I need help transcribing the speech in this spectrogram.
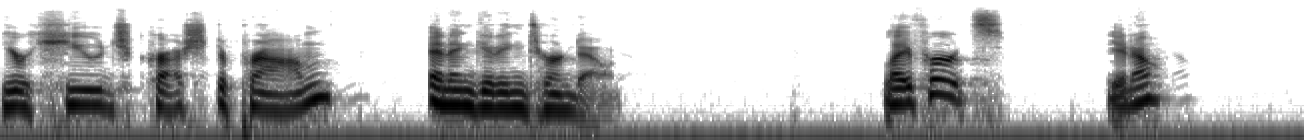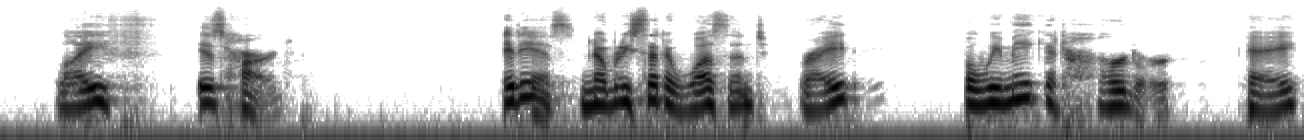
your huge crush to prom and then getting turned down. Life hurts, you know? Life is hard. It is. Nobody said it wasn't, right? But we make it harder, okay?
